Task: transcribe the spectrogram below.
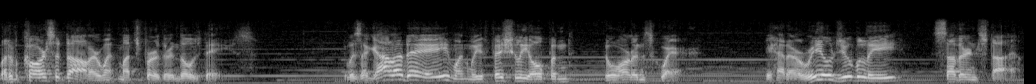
But of course, a dollar went much further in those days. It was a gala day when we officially opened New Orleans Square. We had a real jubilee, Southern style.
